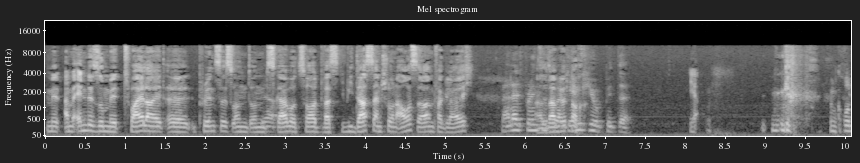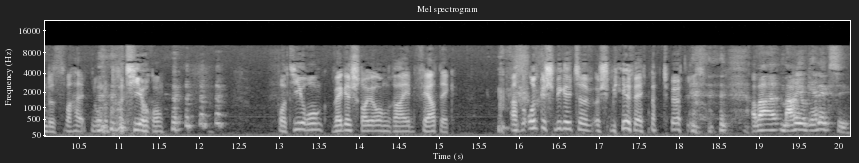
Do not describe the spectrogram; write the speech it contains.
mit, am Ende so mit Twilight äh, Princess und, und ja. Skyward Sword, was, wie das dann schon aussah im Vergleich. Twilight Princess also, da wird Gamecube, noch... bitte. Ja. Im Grunde, es war halt nur eine Portierung. Portierung, Weggelsteuerung rein, fertig. Also und gespiegelte Spielwelt natürlich. Aber Mario Galaxy,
